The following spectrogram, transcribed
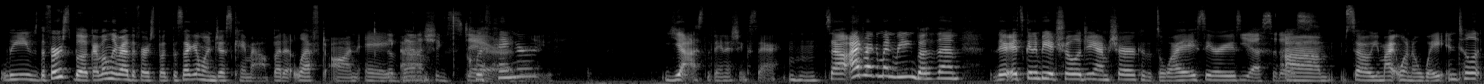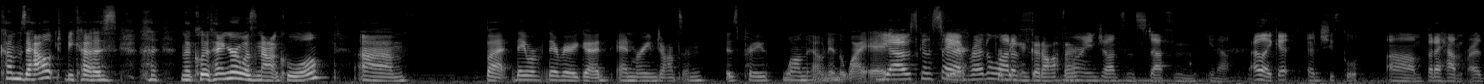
leaves the first book. I've only read the first book. The second one just came out, but it left on a The um, Vanishing Stair. cliffhanger. Yes, The Vanishing Stair. Mm-hmm. So I'd recommend reading both of them. There, it's going to be a trilogy, I'm sure, because it's a YA series. Yes, it is. Um, so you might want to wait until it comes out because the cliffhanger was not cool. Um, but they were they're very good, and Maureen Johnson is pretty well known in the YA. Yeah, I was gonna say I've read a lot of a good author. Maureen Johnson stuff, and you know I like it, and she's cool. Um, but I haven't read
